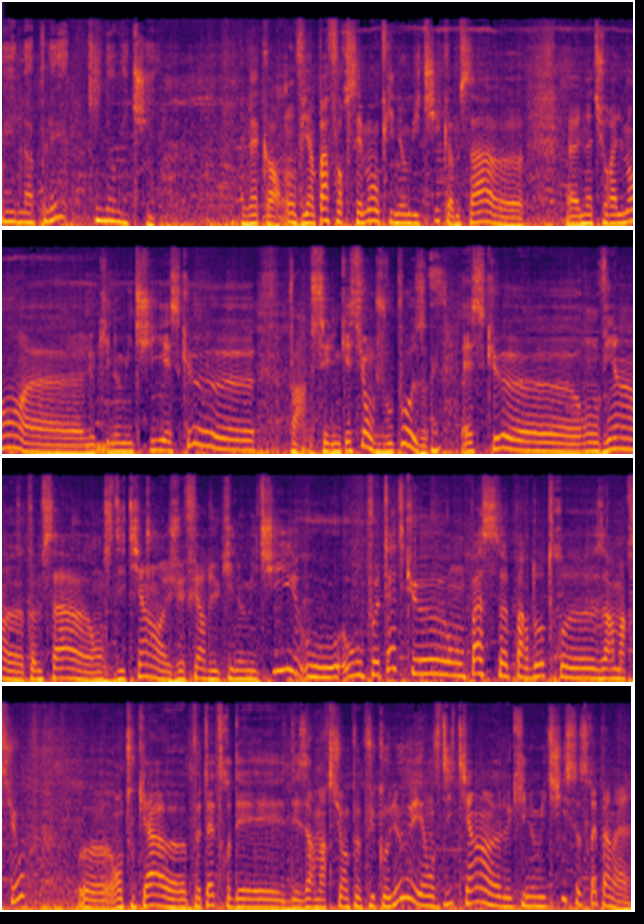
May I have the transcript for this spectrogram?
et il l'appelait Kinomichi. D'accord, on vient pas forcément au Kinomichi comme ça euh, euh, naturellement. euh, le Kinomichi, est-ce que, euh, enfin, c'est une question que je vous pose. Oui. Est-ce que euh, on vient euh, comme ça, on se dit tiens, je vais faire du Kinomichi, ou, ou peut-être que on passe par d'autres arts martiaux. euh, en tout cas, euh, peut-être des, des arts martiaux un peu plus connus, et on se dit tiens, le Kinomichi, ce serait pas mal.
